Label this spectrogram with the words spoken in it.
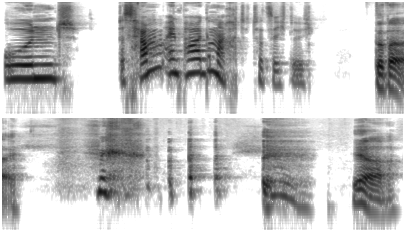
Und das haben ein paar gemacht, tatsächlich. Dabei. ja.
